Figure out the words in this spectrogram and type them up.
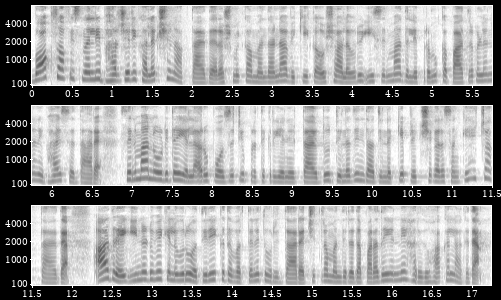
ಬಾಕ್ಸ್ ಆಫೀಸ್ನಲ್ಲಿ ಭರ್ಜರಿ ಕಲೆಕ್ಷನ್ ಆಗ್ತಾ ಇದೆ. ರಶ್ಮಿಕಾ ಮಂದಣ್ಣ, ವಿಕ್ಕಿ ಕೌಶಾಲ್ ಅವರು ಈ ಸಿನಿಮಾದಲ್ಲಿ ಪ್ರಮುಖ ಪಾತ್ರಗಳನ್ನು ನಿಭಾಯಿಸಿದ್ದಾರೆ. ಸಿನಿಮಾ ನೋಡಿದ ಎಲ್ಲರೂ ಪಾಸಿಟಿವ್ ಪ್ರತಿಕ್ರಿಯೆ ನೀಡ್ತಾ ಇದ್ದು, ದಿನದಿಂದ ದಿನಕ್ಕೆ ಪ್ರೇಕ್ಷಕರ ಸಂಖ್ಯೆ ಹೆಚ್ಚಾಗ್ತಾ ಇದೆ. ಆದರೆ, ಈ ನಡುವೆ ಕೆಲವರು ಅತಿರೇಕದ ವರ್ತನೆ ತೋರಿದ್ದಾರೆ. ಚಿತ್ರಮಂದಿರದ ಪರದೆಯನ್ನೇ ಹರಿದು ಹಾಕಲಾಗಿದೆ.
